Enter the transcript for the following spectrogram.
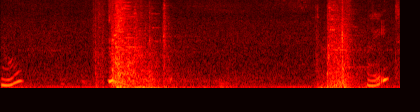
No. Wait.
